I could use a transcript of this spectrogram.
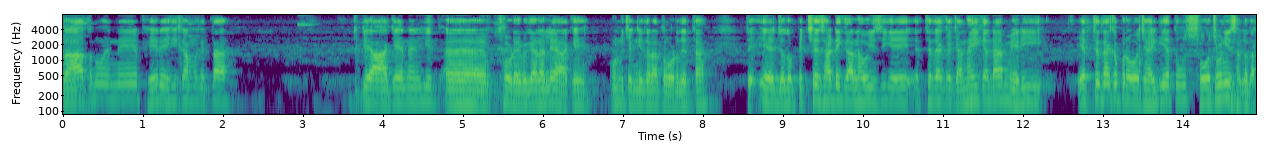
ਰਾਤ ਨੂੰ ਇਹਨੇ ਫਿਰ ਇਹੀ ਕੰਮ ਕੀਤਾ। ਕਿ ਆ ਕੇ ਇਹਨੇ ਜੀ ਅਹ, ਥੋੜੇ ਵਗੈਰਾ ਲਿਆ ਕੇ ਉਹਨੂੰ ਚੰਗੀ ਤਰ੍ਹਾਂ ਤੋੜ ਦਿੱਤਾ। ਤੇ ਇਹ ਜਦੋਂ ਪਿੱਛੇ ਸਾਡੀ ਗੱਲ ਹੋਈ ਸੀ ਇਹ ਇੱਥੇ ਤੱਕ ਕਹਿੰਦਾ ਹੀ ਕਹਿੰਦਾ ਮੇਰੀ ਇੱਥੇ ਤੱਕ ਅਪਰੋਚ ਹੈਗੀ ਆ ਤੂੰ ਸੋਚ ਵੀ ਨਹੀਂ ਸਕਦਾ।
